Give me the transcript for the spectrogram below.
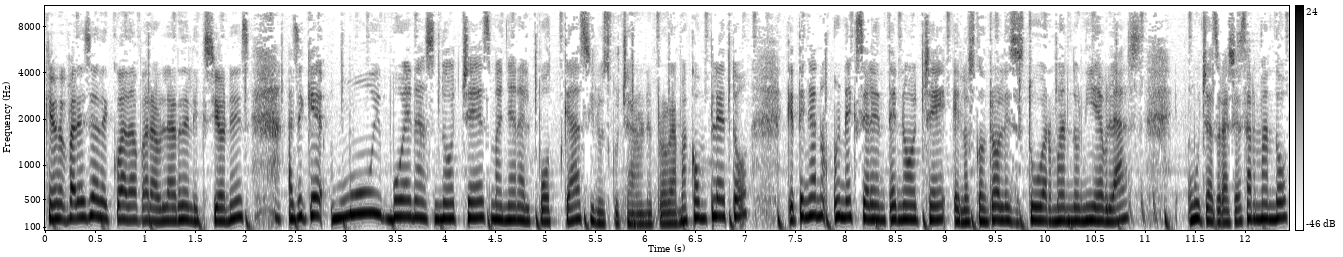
que me parece adecuada para hablar de elecciones. Así que muy buenas noches. Mañana el podcast, si lo escucharon el programa completo. Que tengan una excelente noche. En los controles estuvo Armando Nieblas. Muchas gracias Armando.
